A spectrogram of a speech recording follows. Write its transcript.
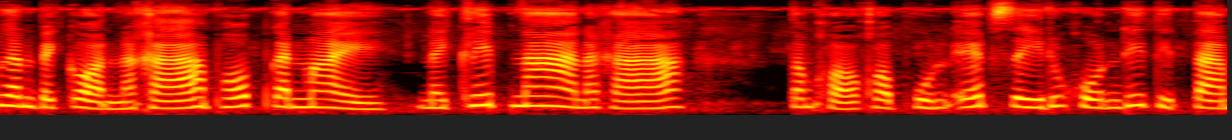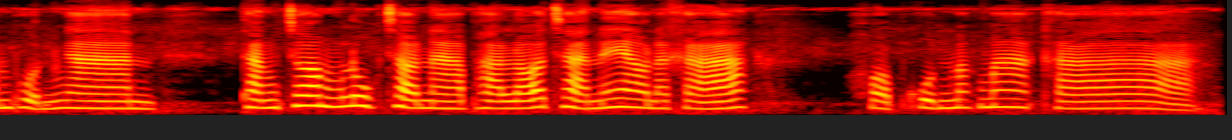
เพื่อนๆไปก่อนนะคะ พบกันใหม่ในคลิปหน้านะคะ ต้องขอขอบคุณ FC ทุกคนที่ติดตามผลงานทางช่องลูกชาวนาพาล้อชาแนลนะคะ ขอบคุณมากๆค่ะ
